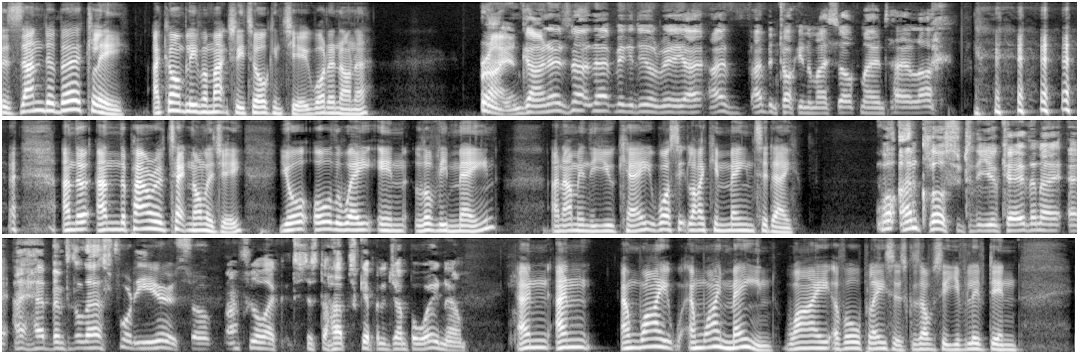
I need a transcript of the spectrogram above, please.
So Xander Berkeley, I can't believe I'm actually talking to you. What an honor. Brian Garner, it's not that big a deal, really. I, I've I've been talking to myself my entire life. and the and the power of technology. You're all the way in lovely Maine, and I'm in the UK. What's it like in Maine today? Well, I'm closer to the UK than I, I, I have been for the last forty years, so I feel like it's just a hop, skip, and a jump away now. And and and why and why Maine? Why of all places? Because obviously you've lived in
